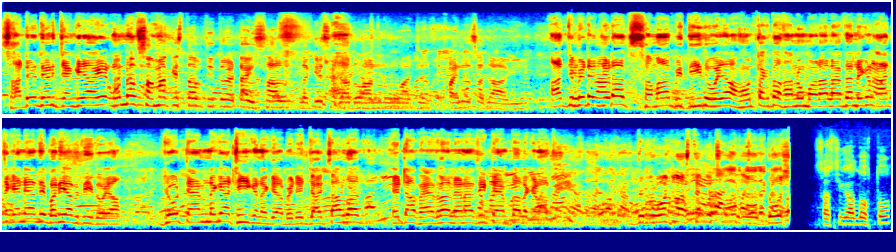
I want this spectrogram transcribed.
ਸਾਡੇ ਦਿਨ ਚੰਗੇ ਆ ਗਏ ਉਹਨਾਂ ਉਹਨਾਂ ਸਮਾਂ ਕਿਸ ਤਰ੍ਹਾਂ ਬਤੀਤ ਹੋਇਆ? 2.5 ਸਾਲ ਲੱਗੇ ਸਜ਼ਾ ਦਵਾਉਣ ਨੂੰ ਅੱਜ ਫਾਈਨਲ ਸਜ਼ਾ ਆ ਗਈ। ਅੱਜ ਬੇਟੇ ਜਿਹੜਾ ਸਮਾਂ ਬਤੀਤ ਹੋਇਆ ਹੁਣ ਤੱਕ ਤਾਂ ਸਾਨੂੰ ਮਾੜਾ ਲੱਗਦਾ ਲੇਕਿਨ ਅੱਜ ਕਹਿੰਦੇ ਆ ਤੇ ਵਧੀਆ ਬਤੀਤ ਹੋਇਆ। ਜੋ ਟਾਈਮ ਲੱਗਿਆ ਠੀਕ ਲੱਗਿਆ ਬੇਟੇ। ਜੱਜ ਸਾਹਿਬ ਦਾ ਐਡਾ ਫੈਸਲਾ ਲੈਣਾ ਸੀ ਟਾਈਮ ਤਾਂ ਲੱਗਣਾ ਸੀ। ਦਿਲਰੋਜ਼ ਵਾਸਤੇ ਕੁਝ ਦੋਸ਼ ਸਤਿ ਸ਼੍ਰੀ ਅਕਾਲ ਦੋਸਤੋ।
